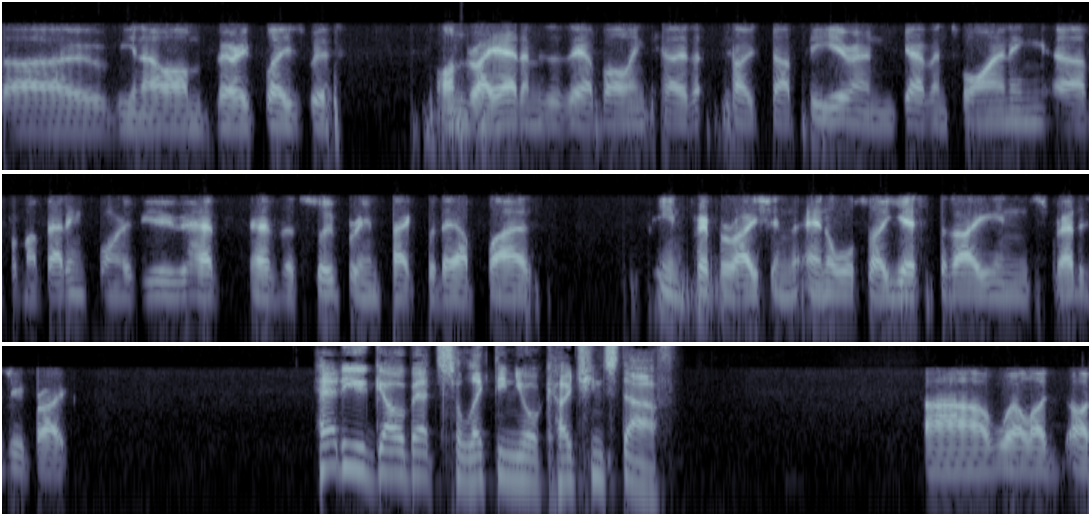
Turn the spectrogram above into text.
So, you know, I'm very pleased with Andre Adams as our bowling coach up here and Gavin Twining, uh, from a batting point of view, have, have a super impact with our players in preparation and also yesterday in strategy break. How do you go about selecting your coaching staff? Uh, well, I, I,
